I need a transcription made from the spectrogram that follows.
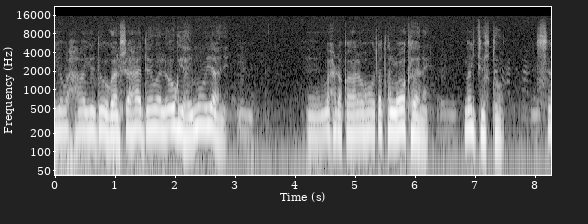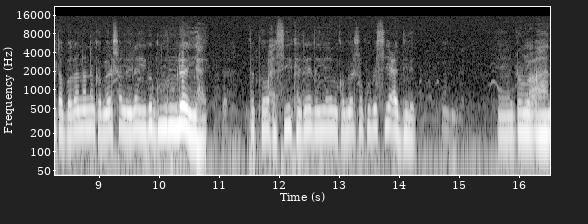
iyo waxaa iyo dee ogaanshaha dee waa la ogyahay mooyaane wax dhaqaalahoo dadkan loo keenay ma jirto sida badana ninka meeshan lina iga guuruu leeyahay dadka waxa sii kadeedaya iminka meeshan kuba sii cadibay dhul la'aan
